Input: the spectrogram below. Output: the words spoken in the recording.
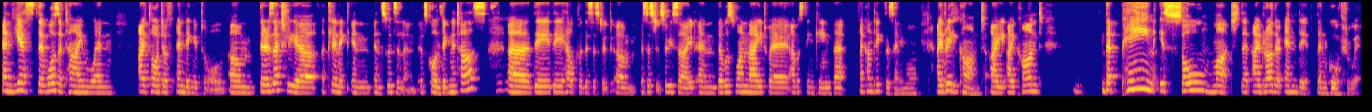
And yes, there was a time when I thought of ending it all. Um, there is actually a, a, clinic in, in Switzerland. It's called Dignitas. Mm-hmm. Uh, they they help with assisted um, assisted suicide. And there was one night where I was thinking that I can't take this anymore. I really can't. I I can't that pain is so much that I'd rather end it than go through it.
